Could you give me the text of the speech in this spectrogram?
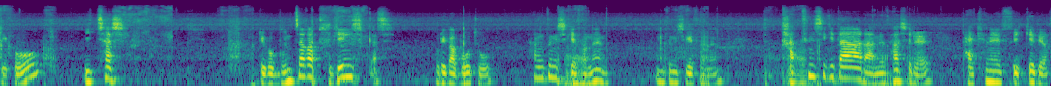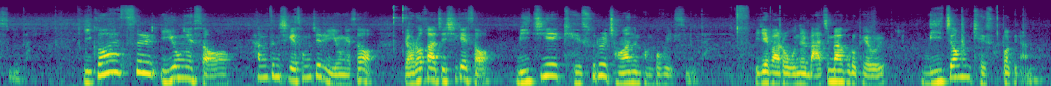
그리고 2차식 그리고 문자가 두 개인 식까지 우리가 모두 항등식에서는 항등식에서는 같은 식이다라는 사실을 밝혀낼 수 있게 되었습니다. 이것을 이용해서 항등식의 성질을 이용해서 여러 가지 식에서 미지의 개수를 정하는 방법이 있습니다. 이게 바로 오늘 마지막으로 배울 미정 개수법이라는 것.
